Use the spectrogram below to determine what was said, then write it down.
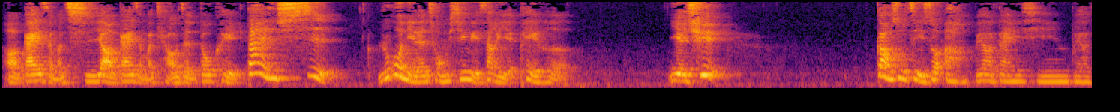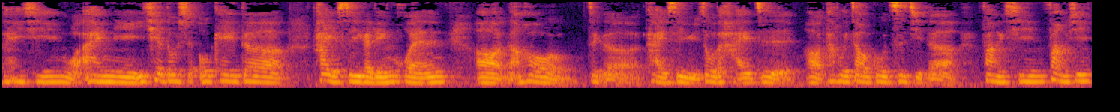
啊，该怎么吃药，该怎么调整都可以。但是如果你能从心理上也配合，也去告诉自己说啊，不要担心，不要担心，我爱你，一切都是 OK 的。他也是一个灵魂啊，然后这个他也是宇宙的孩子啊，他会照顾自己的，放心，放心。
